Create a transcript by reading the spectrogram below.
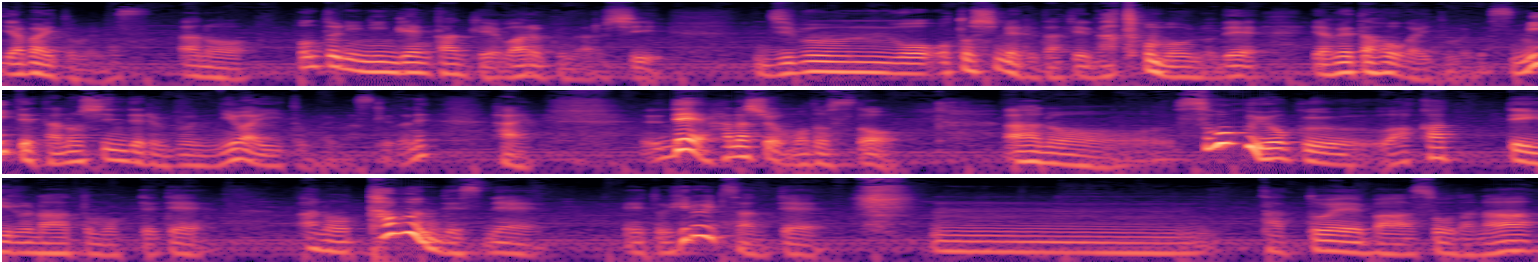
やばいと思います。あの本当に人間関係悪くなるし自分を貶めるだけだと思うのでやめた方がいいと思います。見て楽しんでる分にはいいと思いますけどね。はい。で話を戻すとあのすごくよく分かっているなと思っててあの多分ですねえっ、とひろゆきさんってうん例えばそうだな。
